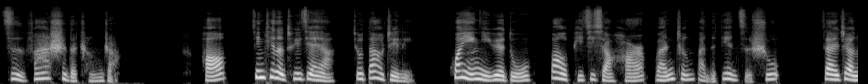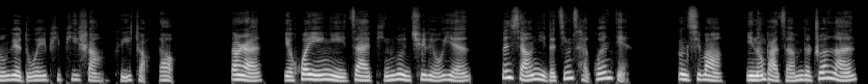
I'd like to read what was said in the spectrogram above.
自发式的成长。好，今天的推荐呀就到这里，欢迎你阅读《暴脾气小孩》完整版的电子书。在战龙阅读 APP 上可以找到，当然也欢迎你在评论区留言分享你的精彩观点，更希望你能把咱们的专栏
